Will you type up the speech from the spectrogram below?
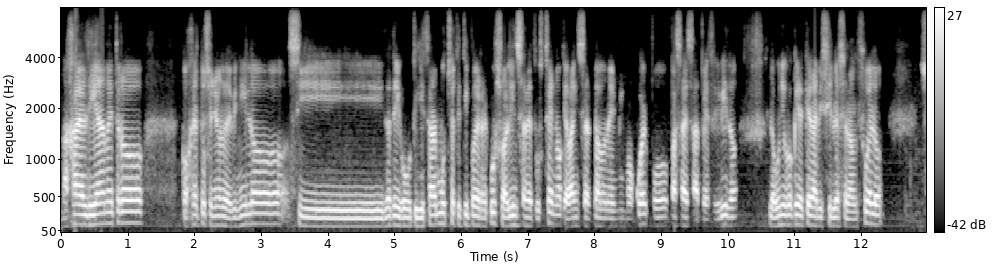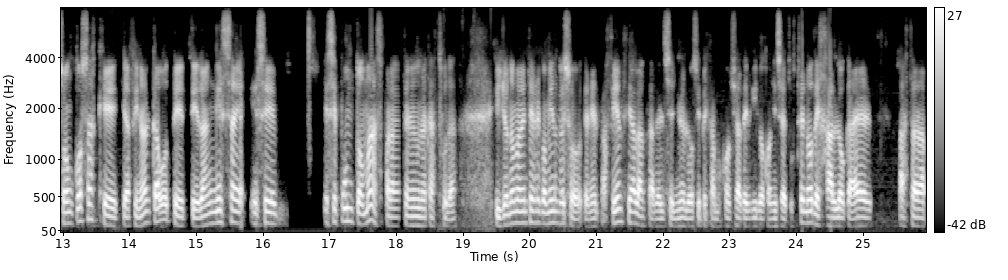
bajar el diámetro, coger tu señuelo de vinilo, si, te digo, utilizar mucho este tipo de recursos, el lince de tusteno, que va insertado en el mismo cuerpo, pasa desapercibido, lo único que queda visible es el anzuelo, son cosas que, al fin y al cabo te, dan ese, ese punto más para tener una captura. Y yo normalmente recomiendo eso, tener paciencia, lanzar el señuelo si pescamos con de vinilo con de tusteno, dejarlo caer hasta,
